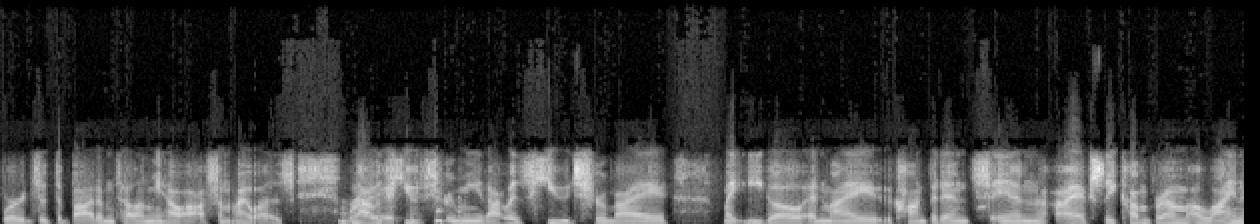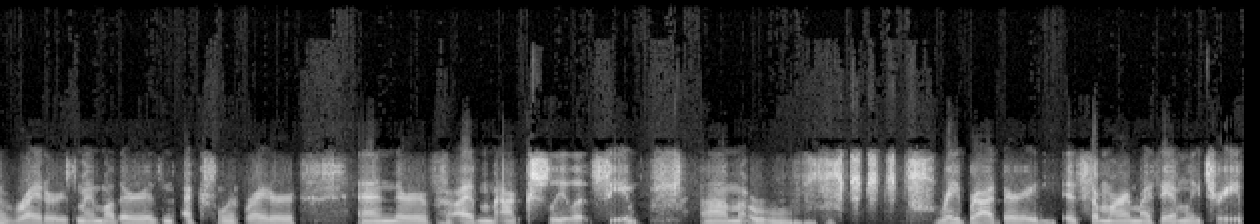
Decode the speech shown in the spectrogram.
words at the bottom telling me how awesome I was. Right. That was huge for me. That was huge for my my ego and my confidence. And I actually come from a line of writers. My mother is an excellent writer, and there I'm actually let's see, um, Ray Bradbury is somewhere in my family tree.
